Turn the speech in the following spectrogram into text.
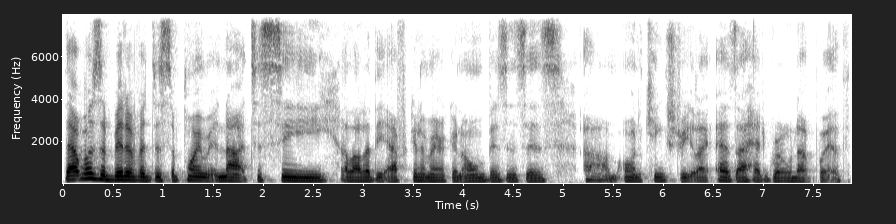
that was a bit of a disappointment not to see a lot of the African American owned businesses um, on King Street, like as I had grown up with,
